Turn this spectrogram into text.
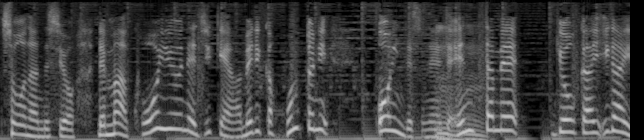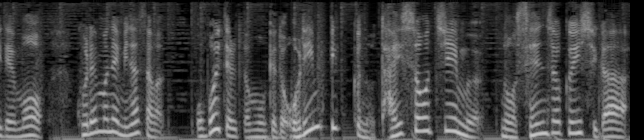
そうなんですよ。で、まあ、こういうね、事件、アメリカ本当に多いんですね。で、エンタメ業界以外でも、これもね、皆さん覚えてると思うけど、オリンピックの体操チームの専属医師が、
